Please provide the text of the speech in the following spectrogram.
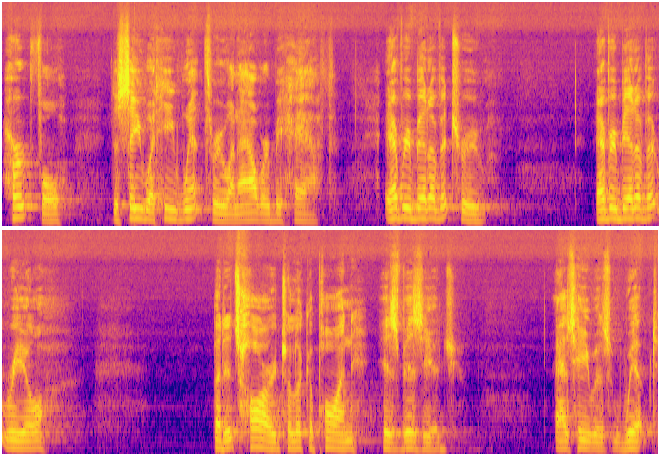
hurtful to see what he went through on our behalf. Every bit of it true, every bit of it real, but it's hard to look upon his visage as he was whipped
